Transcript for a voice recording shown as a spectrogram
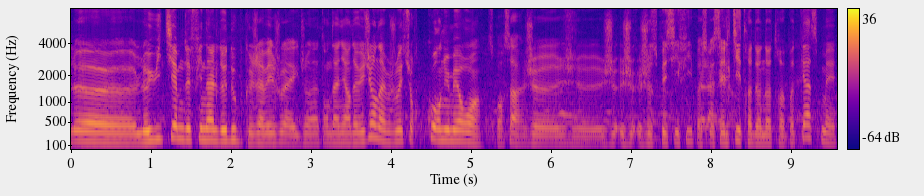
Le, le huitième de finale de double que j'avais joué avec Jonathan Danière de Vigie, on avait joué sur cours numéro 1. C'est pour ça je, je, je, je spécifie parce que c'est le titre de notre podcast, mais,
